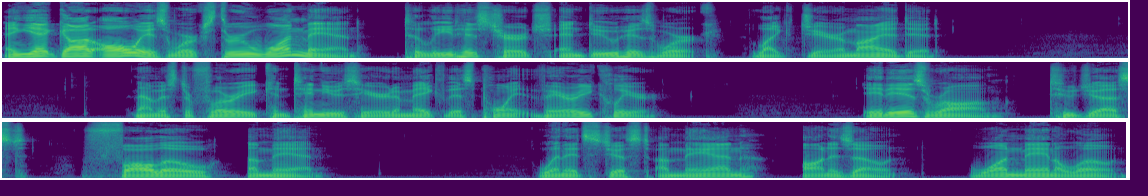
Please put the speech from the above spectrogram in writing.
And yet God always works through one man to lead his church and do his work, like Jeremiah did. Now, Mr. Flurry continues here to make this point very clear. It is wrong to just follow a man when it's just a man on his own, one man alone.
